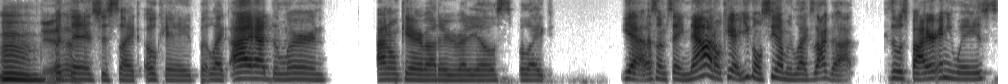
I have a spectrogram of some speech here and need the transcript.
Mm. Yeah. But then it's just like, okay, but like I had to learn, I don't care about everybody else. But like, yeah, that's what I'm saying. Now I don't care. You're gonna see how many likes I got. Because it was fire anyways.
